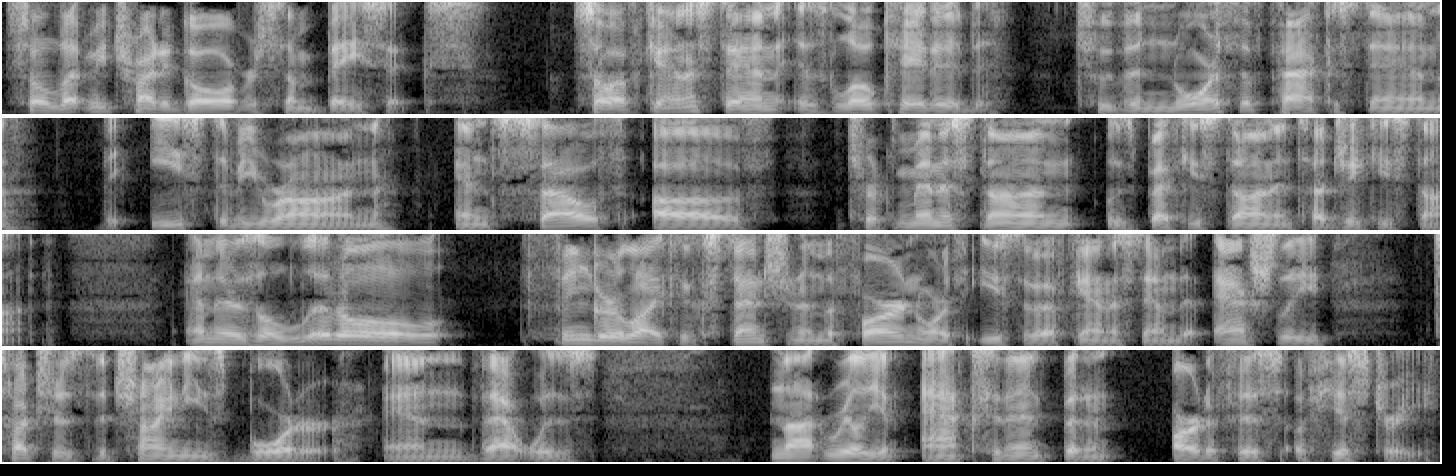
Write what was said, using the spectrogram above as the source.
So let me try to go over some basics. So, Afghanistan is located to the north of Pakistan, the east of Iran, and south of Turkmenistan, Uzbekistan, and Tajikistan. And there's a little finger like extension in the far northeast of Afghanistan that actually touches the Chinese border. And that was not really an accident, but an artifice of history.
